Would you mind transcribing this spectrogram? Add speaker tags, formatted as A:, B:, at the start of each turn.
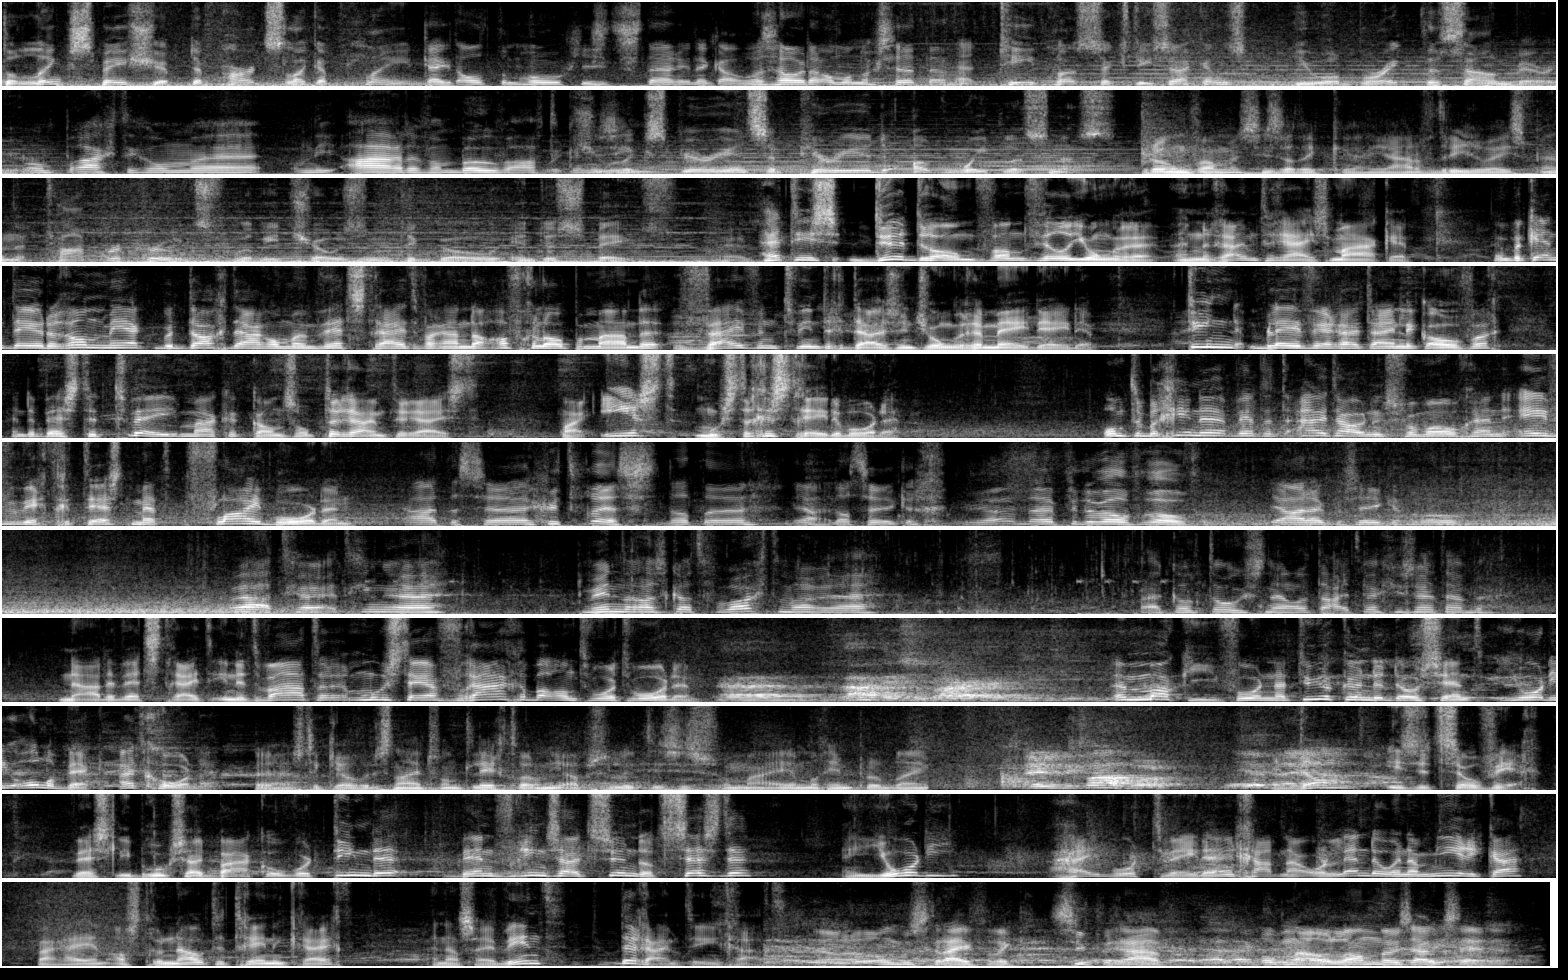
A: The Link spaceship departs like a plane.
B: Kijkt altijd omhoog, je ziet de sterren. Je denkt, oh, wat zou er allemaal nog zitten?
A: At T plus 60 seconds, you will break the sound barrier.
C: Gewoon prachtig om, uh, om die aarde van bovenaf te kunnen
A: you will
C: zien.
A: experience a period of weightlessness.
D: droom van me sinds dat ik een jaar of drie geweest ben.
A: The top recruits will be chosen to go into space.
E: Het is dé droom van veel jongeren, een ruimtereis maken. Een bekend deodorantmerk bedacht daarom een wedstrijd waaraan de afgelopen maanden 25.000 jongeren meededen. 10 bleven er uiteindelijk over en de beste twee maken kans op de ruimtereis. Maar eerst moest er gestreden worden. Om te beginnen werd het uithoudingsvermogen en evenwicht getest met flyboarden.
B: Ja, het is eh, goed fris. Dat, eh, ja, dat zeker.
F: Ja, daar heb je er wel voor over.
B: Ja, daar heb ik er zeker voor over.
C: Ja, het, ging eh, minder als ik had verwacht, maar eh, ik hoop toch een snelle tijd weggezet hebben.
E: Na de wedstrijd in het water moesten er vragen beantwoord worden.
G: de vraag is, waar liet hij...
E: Een makkie voor natuurkundedocent Jordi Ollebek uit Goorlen.
D: Eh, Een stukje over de snelheid van het licht, waarom die absoluut is, is voor mij helemaal geen probleem.
E: En dan is het zover. Wesley Broeks uit Bakel wordt tiende, Ben Vriends uit Sundert zesde en Jordi, hij wordt tweede en gaat naar Orlando in Amerika, waar hij een astronautentraining krijgt en als hij wint, de ruimte ingaat.
D: onbeschrijfelijk, super gaaf. Op naar Orlando zou ik zeggen.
